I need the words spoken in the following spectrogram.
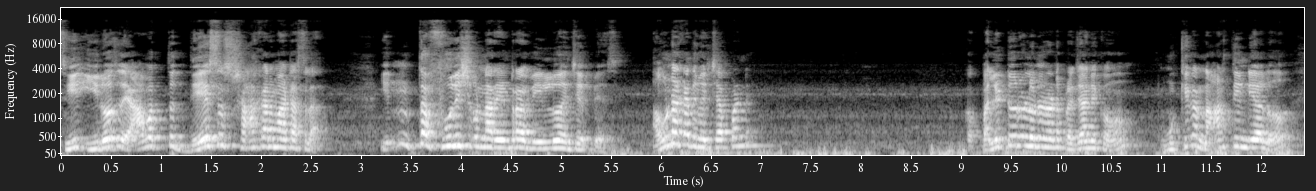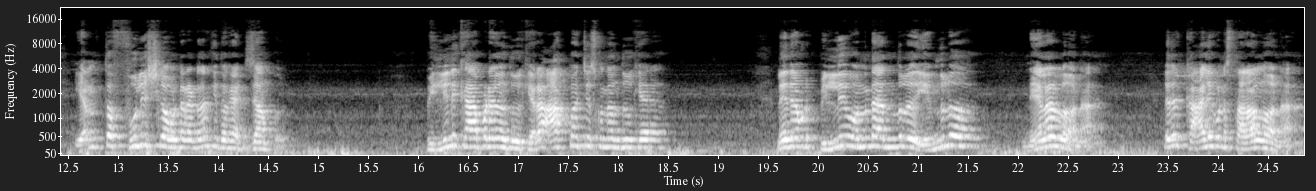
సీ ఈరోజు యావత్తు దేశం షాక్ అనమాట అసలు. ఇంత ఫూలిష్గా ఉన్నారు ఏంట్రా వీళ్ళు అని చెప్పేసి. అవునా కదా మీరు చెప్పండి. ఒక పల్లెటూరులో ఉన్నటువంటి ప్రజానికం ముఖ్యంగా నార్త్ ఇండియాలో ఎంత ఫూలిష్గా ఉంటారంటే దానికి ఇది ఒక ఎగ్జాంపుల్ పిల్లిని కాపాడాలని దూకారా? ఆత్మహత్య చేసుకుందామని దూకారా? లేదంటే పిల్లి ఉన్నది అందులో ఎందులో? నేలల్లోనా? లేదా ఖాళీగా ఉన్న స్థలాల్లోనా?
